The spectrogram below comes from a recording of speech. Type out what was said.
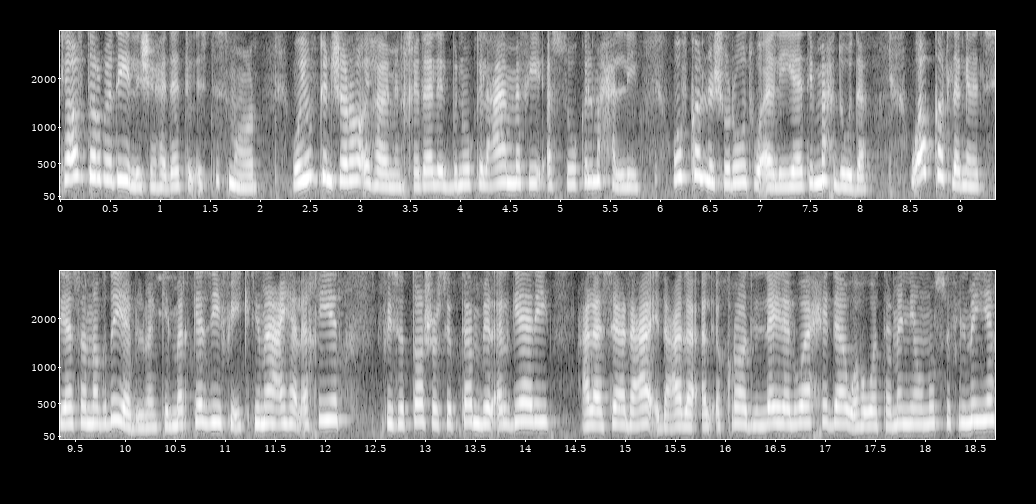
كأفضل بديل لشهادات الاستثمار ويمكن شرائها من خلال البنوك العامة في السوق المحلي وفقا لشروط وآليات محدودة. وأبقت لجنة السياسة النقدية بالبنك المركزي في اجتماعها الأخير في 16 سبتمبر الجاري على سعر عائد على الإقراض الليلة الواحدة وهو 8.5%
